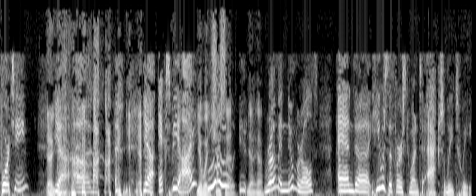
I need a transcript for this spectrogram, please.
14? Uh, Yeah, um, yeah, XVI. Yeah, what she said. Yeah, yeah. Roman numerals, and uh, he was the first one to actually tweet.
